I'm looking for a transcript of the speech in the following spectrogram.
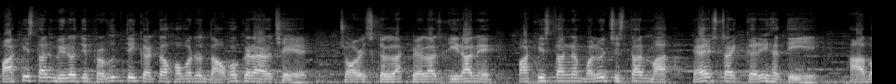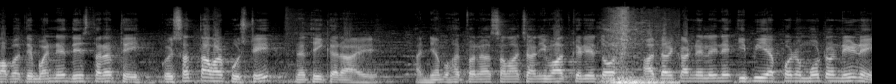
પાકિસ્તાન વિરોધી પ્રવૃત્તિ કરતા હોવાનો દાવો કરાયો છે. ચોવીસ કલાક પહેલા જ ઈરાને પાકિસ્તાનના બલુચિસ્તાનમાં એર સ્ટ્રાઇક કરી હતી. આ બાબતે બંને દેશ તરફથી કોઈ સત્તાવાર પુષ્ટિ નથી કરાઈ. અન્ય મહત્વના સમાચારની વાત કરીએ તો આધાર કાર્ડને લઈને ઈપીએફઓનો મોટો નિર્ણય.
